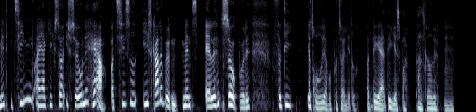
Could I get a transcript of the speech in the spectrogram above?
midt i timen, og jeg gik så i søvne her og tissede i skraldebøtten, mens alle så på det, fordi jeg troede, jeg var på toilettet. Og det er, det er Jesper, der har skrevet det. Mm.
